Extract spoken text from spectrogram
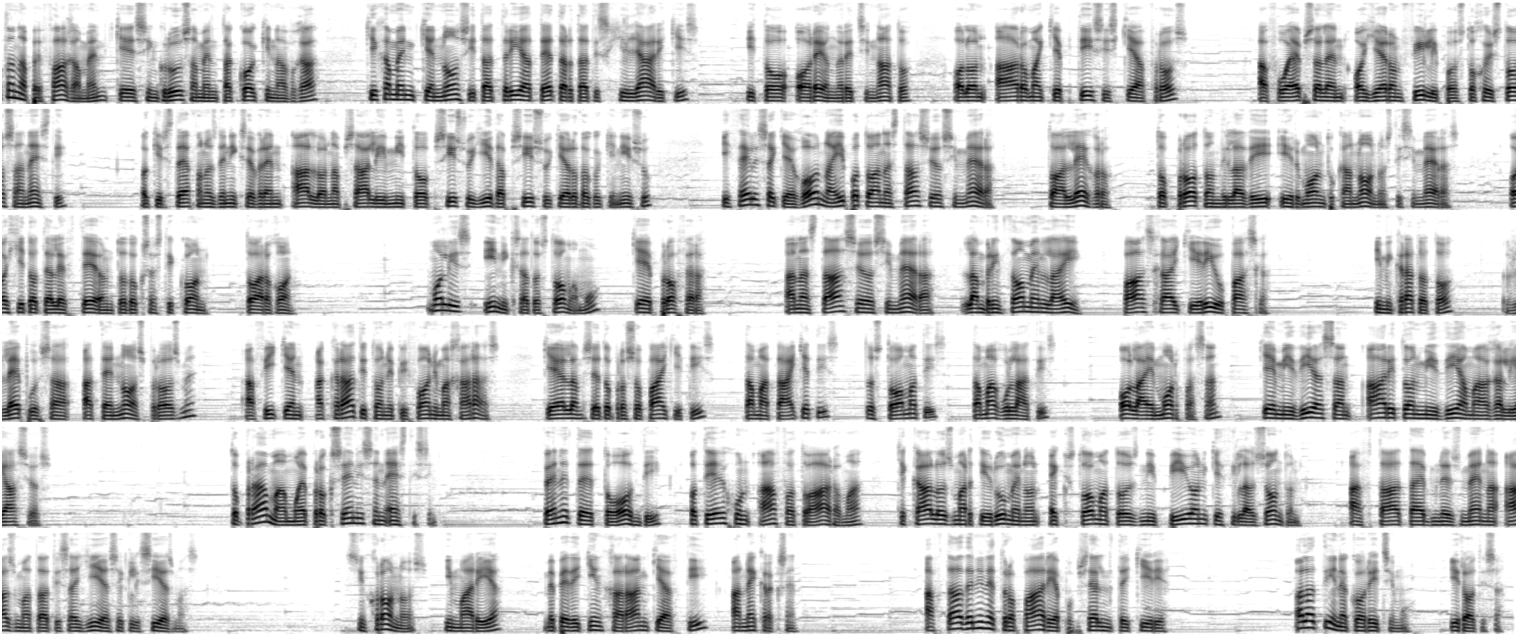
Όταν απεφάγαμεν και συγκρούσαμεν τα κόκκινα αυγά και είχαμεν κενώσει τα τρία τέταρτα της χιλιάρικης ή το ωραίον ρετσινάτο, όλων άρωμα και πτήσεις και αφρός, αφού έψαλεν ο γέρον Φίλιππος το Χριστός Ανέστη, ο κ. Στέφανος δεν ήξευρεν άλλο να ψάλει μη το ψήσου γίδα ψήσου και ροδοκοκινήσου, θέλησα κι εγώ να είπω το Αναστάσεως ημέρα, το αλέγρο, το πρώτον δηλαδή ηρμών του κανόνος της ημέρας, όχι το τελευταίον το δοξαστικόν, το αργόν. Μόλις ίνιξα το στόμα μου και επρόφερα «Αναστάσεως ημέρα, λαμπρινθόμεν λαοί, Πάσχα Κυρίου Πάσχα». Η μικρά τοτό, βλέπουσα ατενός πρόσμε, αφήκεν ακράτητον επιφώνημα χαράς και έλαμψε το προσωπάκι της, τα ματάκια της, το στόμα της, τα μάγουλά της, όλα εμόρφασαν και εμιδίασαν άριτον μηδίαμα αγαλιάσεως. Το πράμα μου επροξένησεν αίσθηση. Φαίνεται το όντι ότι έχουν άφατο άρωμα και κάλος μαρτυρούμενων εξτόματος νηπίων και θυλαζόντων αυτά τα εμπνευσμένα άσματα της Αγίας Εκκλησίας μας. Συγχρόνως, η Μαρία, με παιδικήν χαράν και αυτή, ανέκραξεν. «Αυτά δεν είναι τροπάρια που ψέλνετε, Κύριε». «Αλλά τι είναι, κορίτσι μου», η ρώτησα.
